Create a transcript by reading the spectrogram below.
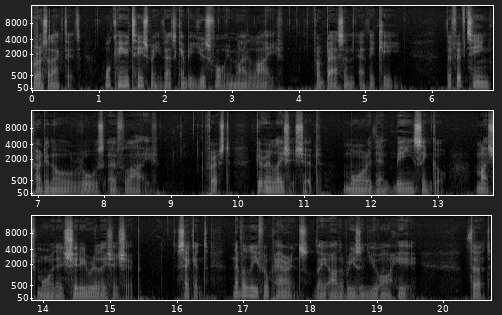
Quora selected. What can you teach me that can be useful in my life? From Bassam Atheeque. The 15 cardinal rules of life. First, good relationship, more than being single, much more than shitty relationship. Second, never leave your parents, they are the reason you are here. Third,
